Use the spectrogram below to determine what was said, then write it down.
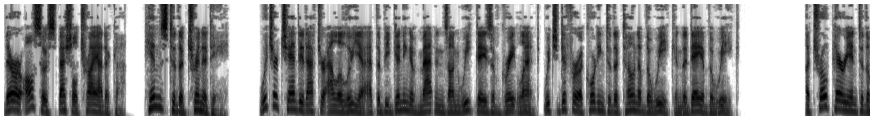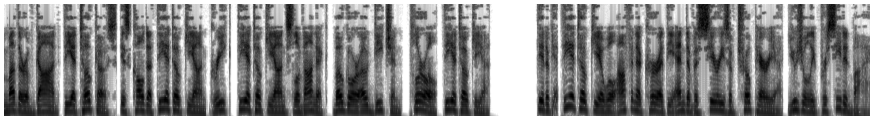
There are also special triadica, hymns to the Trinity, which are chanted after Alleluia at the beginning of Matins on weekdays of Great Lent, which differ according to the tone of the week and the day of the week. A troparion to the Mother of God Theotokos is called a Theotokion Greek, Theotokion Slavonic, Bogorodichen, plural, Theotokia. Theotokia will often occur at the end of a series of troparia, usually preceded by,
